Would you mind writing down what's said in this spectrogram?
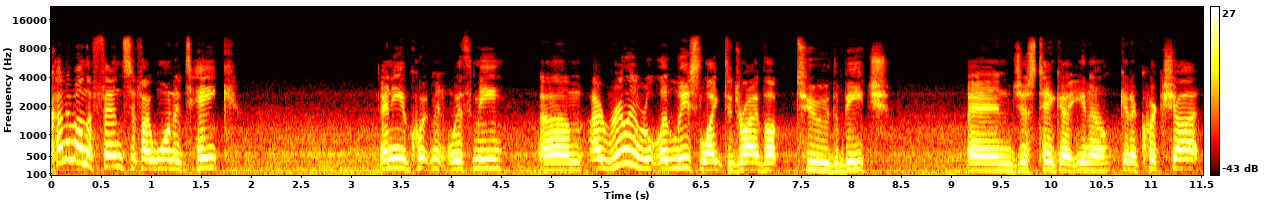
Kind of on the fence if I want to take any equipment with me. Um, I really at least like to drive up to the beach and just take a, you know, get a quick shot.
